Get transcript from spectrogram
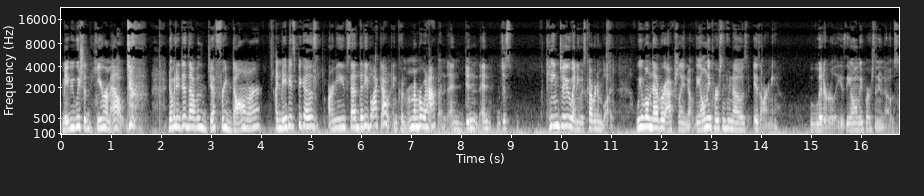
Maybe we should hear him out. Nobody did that with Jeffrey Dahmer. And maybe it's because Arne said that he blacked out and couldn't remember what happened and didn't, and just came to and he was covered in blood. We will never actually know. The only person who knows is Arne. Literally is the only person who knows.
